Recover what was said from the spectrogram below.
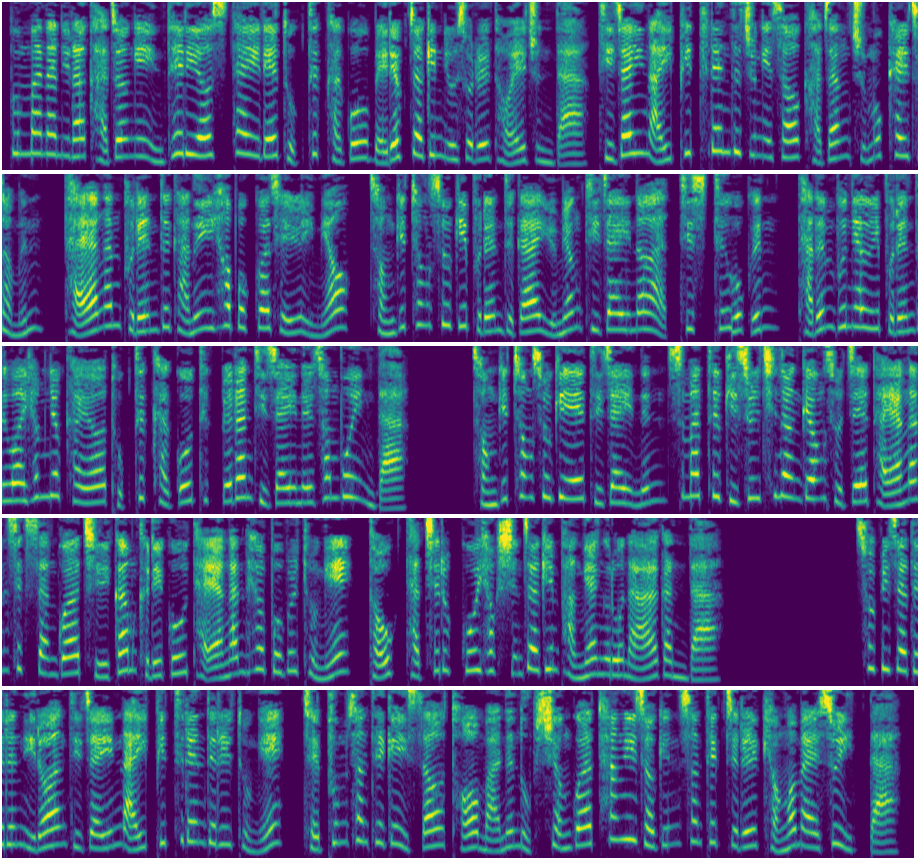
뿐만 아니라 가정의 인테리어 스타일에 독특하고 매력적인 요소를 더해준다. 디자인 IP 트렌드 중에서 가장 주목할 점은 다양한 브랜드 간의 협업과 제휴이며 전기청소기 브랜드가 유명 디자이너 아티스트 혹은 다른 분야의 브랜드와 협력하여 독특하고 특별한 디자인을 선보인다. 전기청소기의 디자인은 스마트 기술 친환경 소재 다양한 색상과 질감 그리고 다양한 협업을 통해 더욱 다채롭고 혁신적인 방향으로 나아간다. 소비자들은 이러한 디자인 IP 트렌드를 통해 제품 선택에 있어 더 많은 옵션과 창의적인 선택지를 경험할 수 있다.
